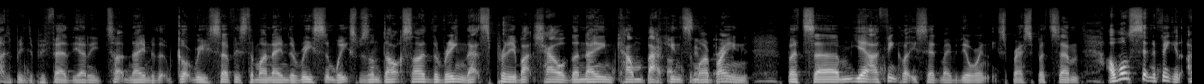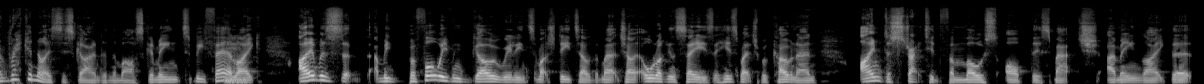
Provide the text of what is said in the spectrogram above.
I'd been to be fair, the only t- name that got resurfaced to my name the recent weeks was on Dark Side of the Ring. That's pretty much how the name come back into my brain. But um, yeah, I think, like you said, maybe the Orient Express. But um, I was sitting there thinking, I recognise this guy under the mask. I mean, to be fair, mm. like I was, I mean, before we even go really into much detail of the match, I, all I can say is that his match with Konnan, I'm distracted for most of this match. I mean, like the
